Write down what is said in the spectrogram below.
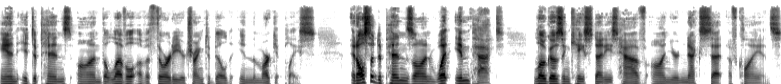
and it depends on the level of authority you're trying to build in the marketplace. It also depends on what impact logos and case studies have on your next set of clients.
